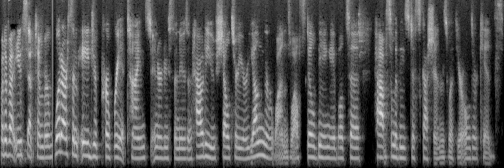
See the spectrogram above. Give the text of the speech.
What about you, September? What are some age appropriate times to introduce the news, and how do you shelter your younger ones while still being able to have some of these discussions with your older kids?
